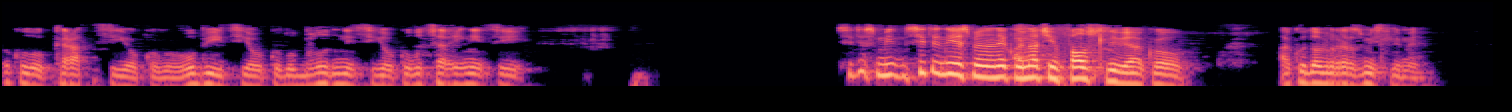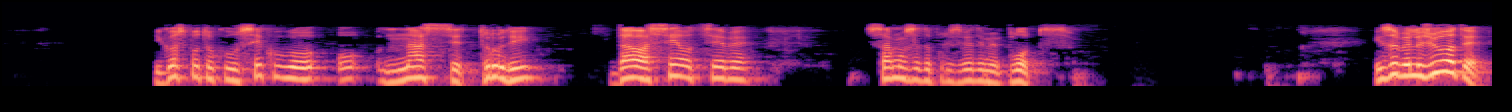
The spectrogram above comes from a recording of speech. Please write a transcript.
Околу кратци, околу убијци, околу блудници, околу цариници. Сите, сме, сите ние сме на некој начин фалшливи, ако, ако добро размислиме. И Господ околу секого нас се труди, дава се од себе, само за да произведеме плод. И забележувате,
